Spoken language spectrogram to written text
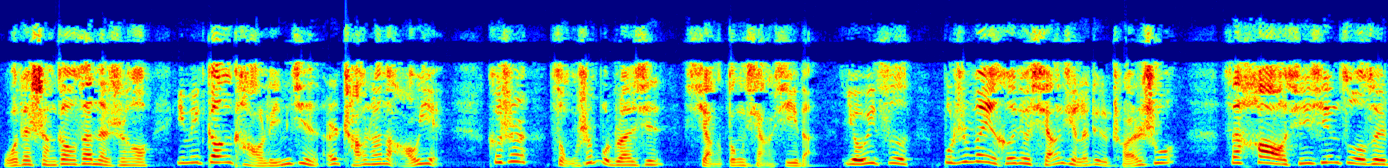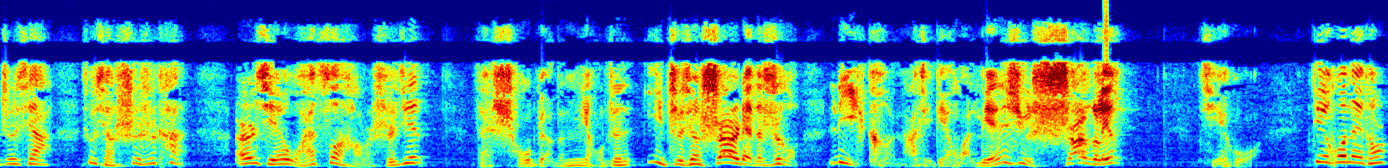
我在上高三的时候，因为高考临近而常常的熬夜，可是总是不专心，想东想西的。有一次，不知为何就想起了这个传说，在好奇心作祟之下，就想试试看。而且我还算好了时间，在手表的秒针一指向十二点的时候，立刻拿起电话连续十二个零。结果电话那头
